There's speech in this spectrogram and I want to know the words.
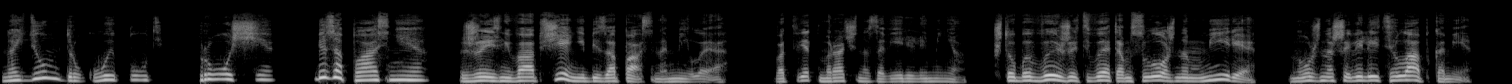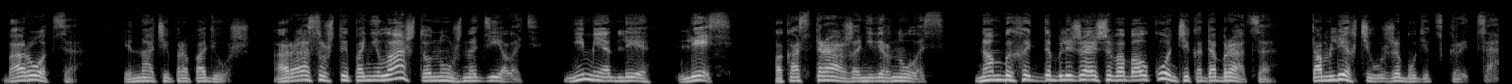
Найдем другой путь, проще, безопаснее. Жизнь вообще не безопасна, милая. В ответ мрачно заверили меня. Чтобы выжить в этом сложном мире, нужно шевелить лапками, бороться, иначе пропадешь. А раз уж ты поняла, что нужно делать, немедли, лезь пока стража не вернулась. Нам бы хоть до ближайшего балкончика добраться. Там легче уже будет скрыться.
